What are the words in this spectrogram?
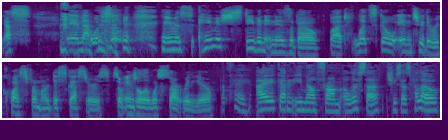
Yes. And that was Hamish, Hamish, Stephen, and Isabeau. But let's go into the requests from our discussers. So, Angela, we'll start with you. Okay, I got an email from Alyssa. She says, Hello,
